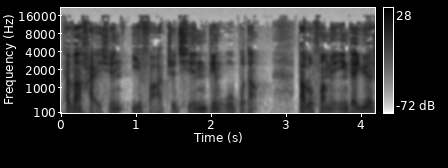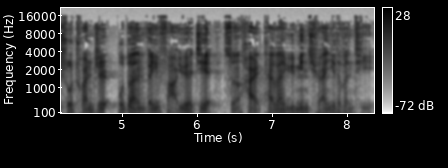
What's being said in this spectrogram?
台湾海巡依法执勤并无不当，大陆方面应该约束船只不断违法越界、损害台湾渔民权益的问题。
